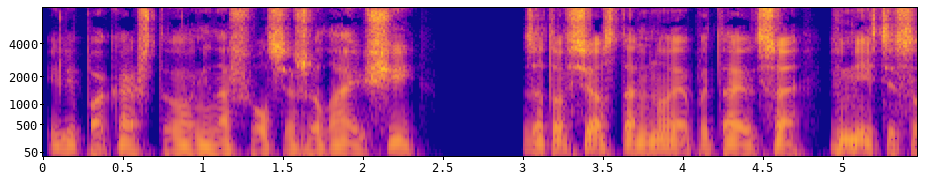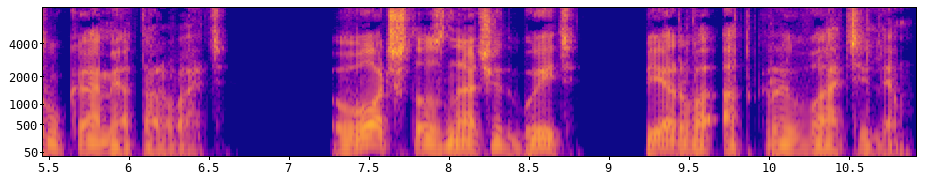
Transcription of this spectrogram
или пока что не нашелся желающий. Зато все остальное пытаются вместе с руками оторвать. Вот что значит быть первооткрывателем.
